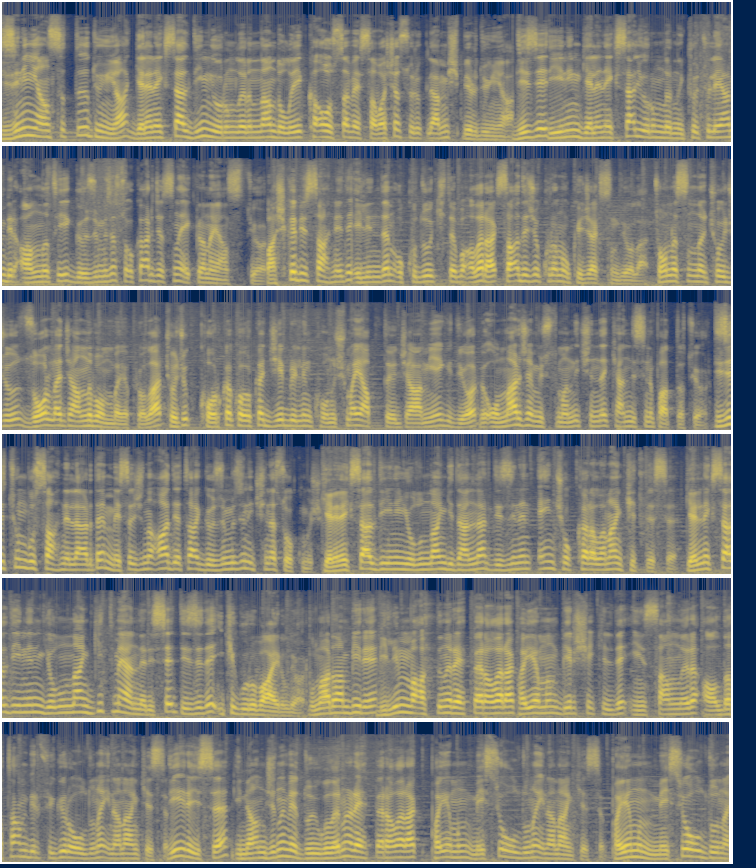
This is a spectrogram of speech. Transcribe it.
Dizinin yansıttığı dünya geleneksel din yorumlarından dolayı kaosa ve savaşa sürüklenmiş bir dünya. Dizi dinin geleneksel yorumlarını kötüleyen bir anlatıyı gözümüze sokarcasına ekrana yansıtıyor. Başka bir sahnede elinden okuduğu kitabı alarak sadece Kur'an okuyacaksın diyorlar. Sonrasında çocuğu zorla canlı bomba yapıyorlar. Çocuk korka korka Cibril'in konuşma yaptığı camiye gidiyor ve onlarca Müslümanın içinde kendisini patlatıyor. Dizi tüm bu sahnelerde mesajını adeta gözümüzün içine sokmuş. Geleneksel dinin yolundan gidenler dizinin en çok karalanan kitlesi. Geleneksel dinin yolundan gitmeyenler ise dizide iki gruba ayrılıyor. Bunlardan biri bilim ve aklını rehber alarak Payam'ın bir şekilde insanları aldatan bir figür olduğuna inanan kesim. Diğeri ise inancını ve duygularını rehber alarak Payam'ın Mesih olduğuna inanan kesim. Payam'ın Mesih olduğuna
